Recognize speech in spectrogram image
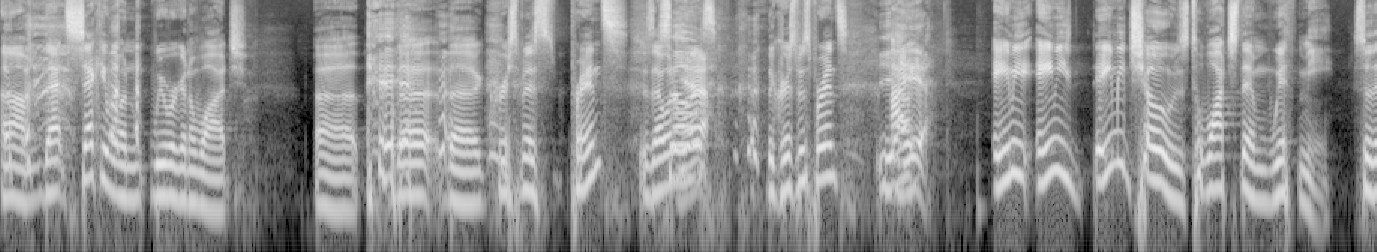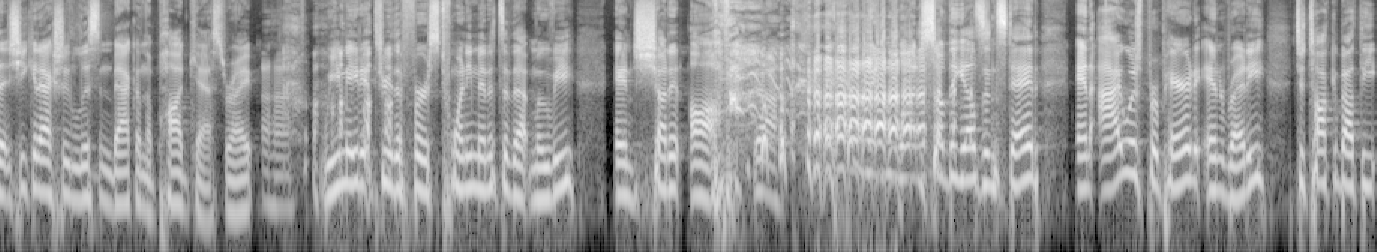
Um, that second one we were gonna watch, uh, the the Christmas Prince. Is that what So- it was? The Christmas Prince. I- yeah. Amy Amy Amy chose to watch them with me so that she could actually listen back on the podcast, right? Uh-huh. We made it through the first 20 minutes of that movie and shut it off. Yeah. watch something else instead. And I was prepared and ready to talk about the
